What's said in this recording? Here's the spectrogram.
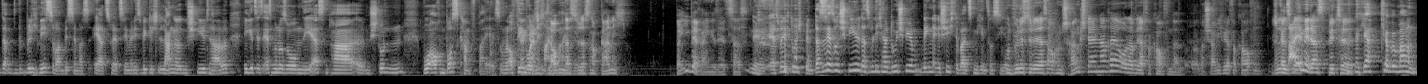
da will ich nächstes Mal ein bisschen was eher zu erzählen, wenn ich es wirklich lange gespielt habe. Mir geht es jetzt erstmal nur so um die ersten paar ähm, Stunden, wo auch ein Bosskampf bei ist. Und auf Ich den kann wollte ich nicht mal glauben, einmal dass du das noch gar nicht bei eBay reingesetzt hast. Nee, erst wenn ich durch bin. Das ist ja so ein Spiel, das will ich halt durchspielen wegen der Geschichte, weil es mich interessiert. Und würdest du dir das auch in den Schrank stellen nachher oder wieder verkaufen dann? wahrscheinlich wieder verkaufen. Ich Dann leih mir- das bitte. Ja, können wir machen.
